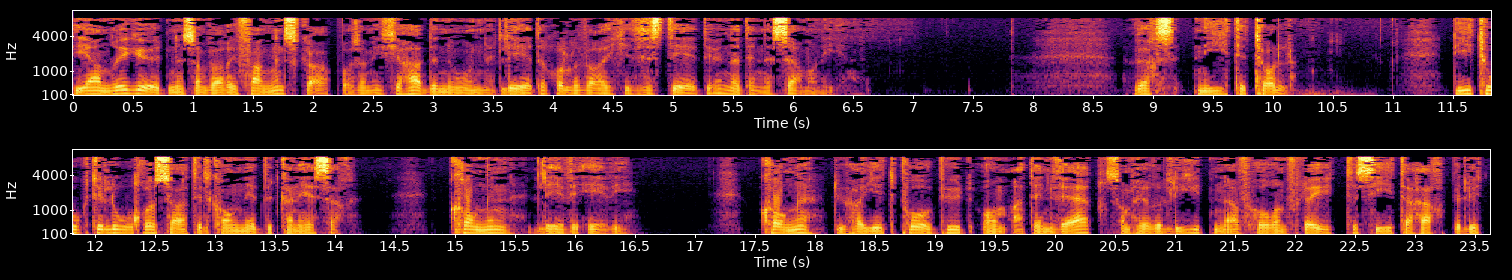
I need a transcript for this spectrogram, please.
De andre jødene som var i fangenskap og som ikke hadde noen lederrolle, var ikke til stede under denne seremonien. Vers ni til tolv De tok til orde og sa til kong Nedbudkaneser, Kongen leve evig. Konge, du har gitt påbud om at enhver som hører lyden av horn, fløyte, sita, harpe, lytt,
